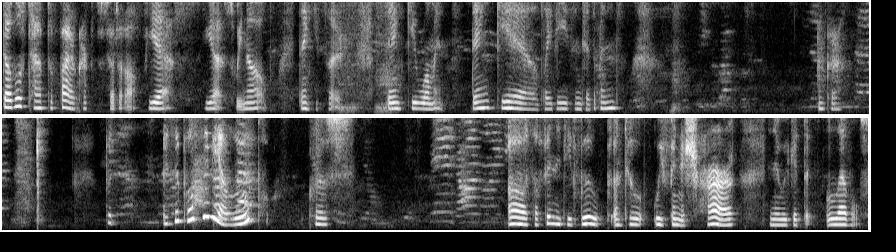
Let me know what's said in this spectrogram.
Doubles tap the firecracker to set it off. Yes, yes, we know. Thank you, sir. Thank you, woman. Thank you, ladies and gentlemen. Okay. Is it supposed to be a loop? Because. Oh, it's affinity loop until we finish her, and then we get the levels.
